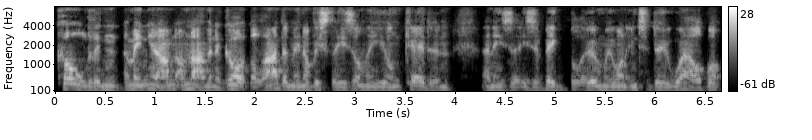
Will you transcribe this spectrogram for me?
Cole didn't. I mean, you know, I'm, I'm, not having a go at the lad. I mean, obviously he's only a young kid and and he's a, he's a big blue, and we want him to do well. But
